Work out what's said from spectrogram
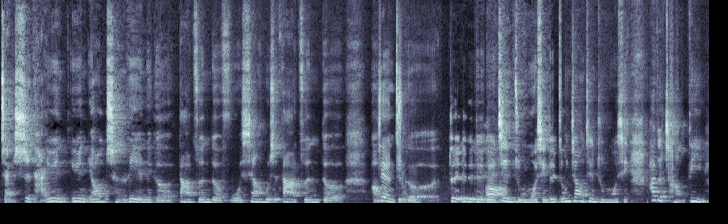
展示台，因为因为你要陈列那个大尊的佛像或是大尊的呃建筑，这个对对对对、哦、建筑模型，对宗教建筑模型，它的场地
